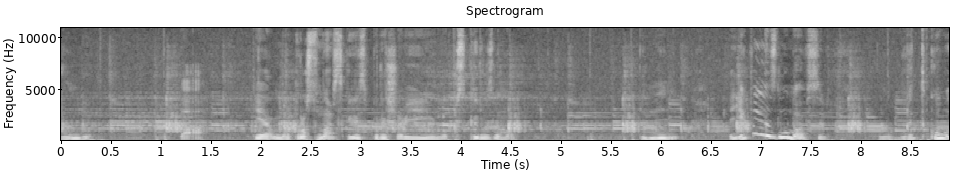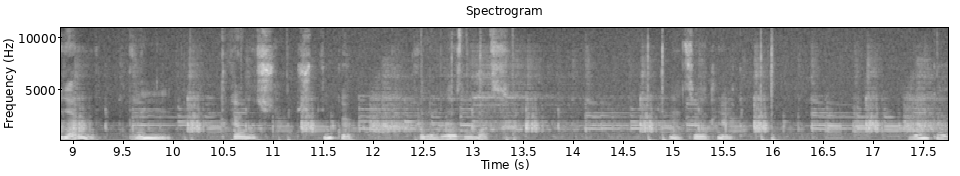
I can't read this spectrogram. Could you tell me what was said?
Було. Так. Я не просто навскрізь перейшов, я її на куски розламав. Ні. А як він не зламався? Від такого удару він така от ш- штука. Вона була зламатися. Ну, Це от лялька. Лялька.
